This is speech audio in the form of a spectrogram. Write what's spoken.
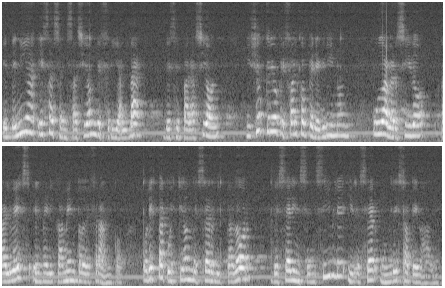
que tenía esa sensación de frialdad, de separación, y yo creo que Falco Peregrino pudo haber sido tal vez el medicamento de Franco, por esta cuestión de ser dictador, de ser insensible y de ser un desapegado.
